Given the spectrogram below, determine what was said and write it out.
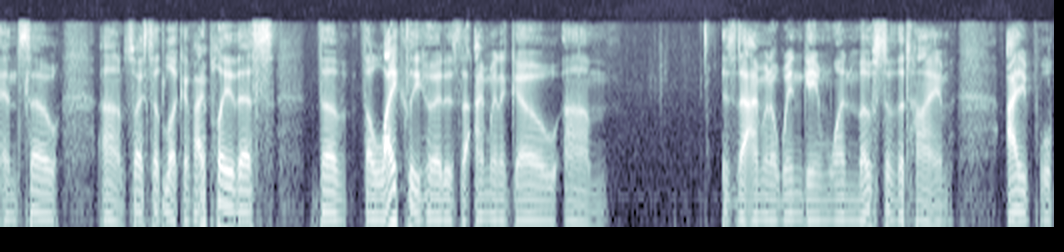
And so, um, so I said, look, if I play this, the the likelihood is that I'm going to go um, is that I'm going to win game one most of the time. I will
